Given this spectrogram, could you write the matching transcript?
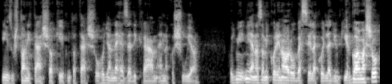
Jézus tanítása a képmutatásról, hogyan nehezedik rám ennek a súlya. Hogy mi, milyen az, amikor én arról beszélek, hogy legyünk irgalmasok,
